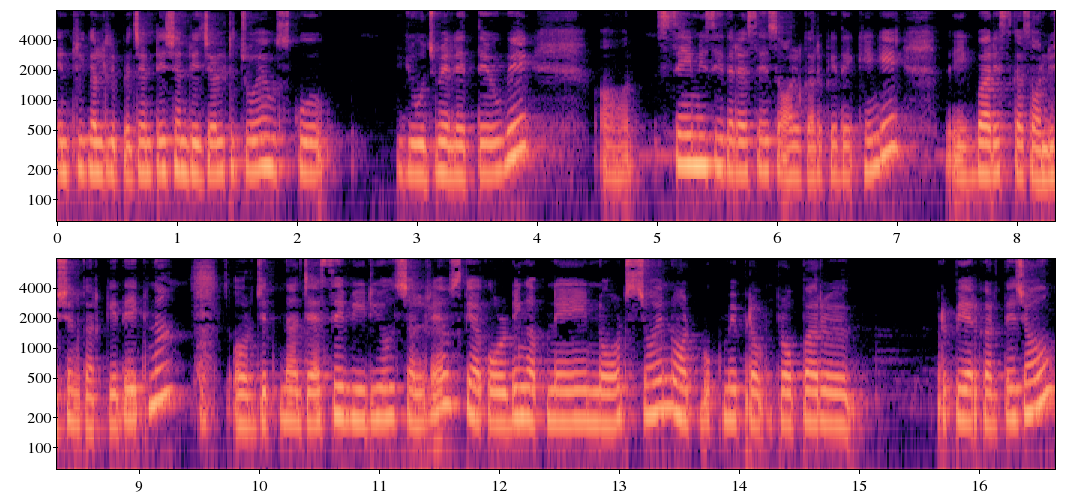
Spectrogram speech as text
इंट्रीगल रिप्रेजेंटेशन रिज़ल्ट जो है उसको यूज़ में लेते हुए और सेम इसी तरह से सॉल्व करके देखेंगे। तो एक बार इसका सॉल्यूशन करके देखना और जितना जैसे वीडियोस चल रहे हैं, उसके अकॉर्डिंग अपने नोट्स जो है नोटबुक में प्रॉपर प्रिपेयर करते जाओ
